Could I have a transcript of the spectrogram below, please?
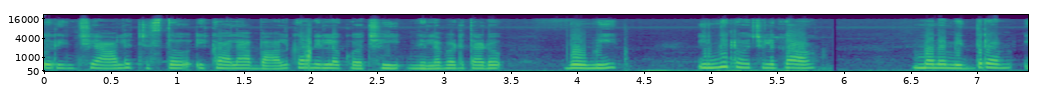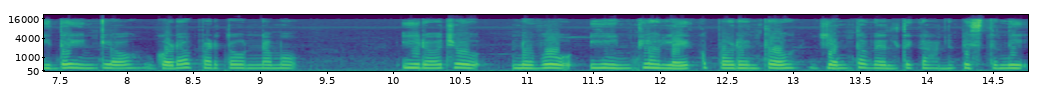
గురించి ఆలోచిస్తూ ఇక అలా బాల్కనీలోకి వచ్చి నిలబడతాడు. భూమి ఇన్ని రోజులుగా మనమిద్దరం ఇదే ఇంట్లో గొడవ పడుతూ ఉన్నాము. ఈరోజు నువ్వు ఈ ఇంట్లో లేకపోవడంతో ఎంతో వెల్తిగా అనిపిస్తుంది.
